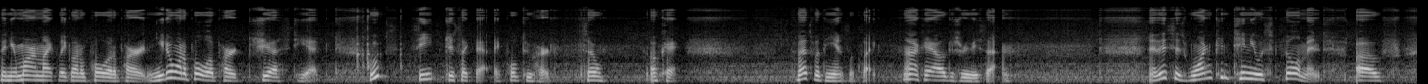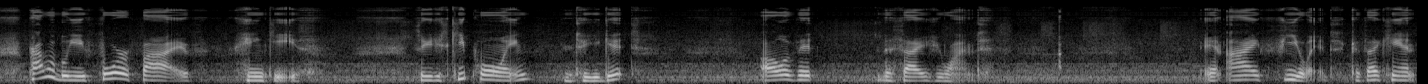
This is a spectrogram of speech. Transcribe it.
then you're more than likely going to pull it apart. And you don't want to pull it apart just yet. Whoops. See? Just like that. I pulled too hard. So, okay. That's what the ends look like. Okay, I'll just release that one. Now this is one continuous filament of probably four or five hankies. So you just keep pulling until you get all of it the size you want. And I feel it, because I can't,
